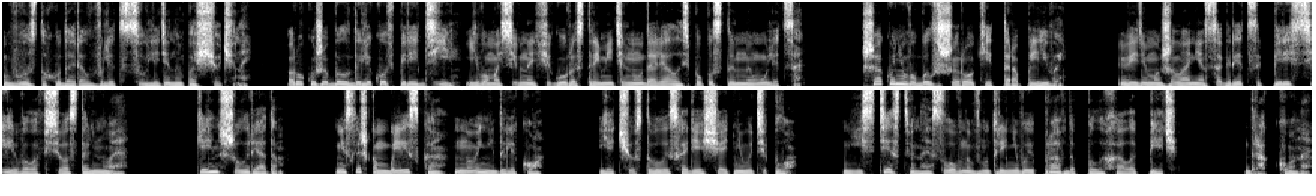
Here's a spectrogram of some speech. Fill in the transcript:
Воздух ударил в лицо ледяной пощечиной. Рок уже был далеко впереди, его массивная фигура стремительно удалялась по пустынной улице. Шаг у него был широкий, торопливый. Видимо, желание согреться пересиливало все остальное. Кейн шел рядом. Не слишком близко, но и недалеко. Я чувствовала исходящее от него тепло. Неестественное, словно внутри него и правда полыхала печь. Драконы.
